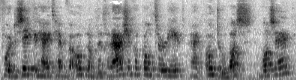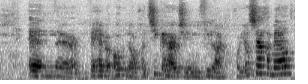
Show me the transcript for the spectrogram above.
Voor de zekerheid hebben we ook nog de garage gecontroleerd. Haar auto was, was er. En uh, we hebben ook nog het ziekenhuis in Villa Goyassa gebeld.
